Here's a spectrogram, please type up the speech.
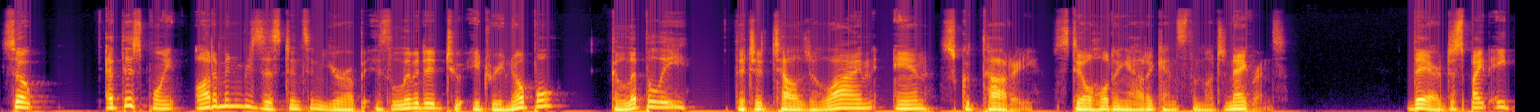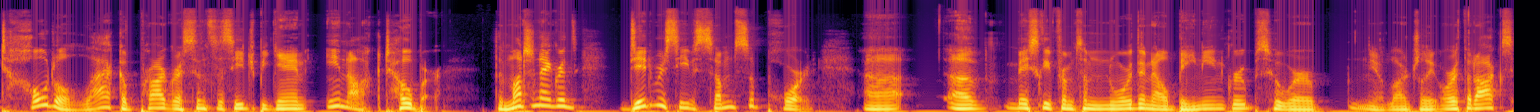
So, at this point, Ottoman resistance in Europe is limited to Adrianople, Gallipoli, the Çatalca line, and Scutari, still holding out against the Montenegrins. There, despite a total lack of progress since the siege began in October, the Montenegrins did receive some support, uh, of basically from some northern Albanian groups who were you know, largely Orthodox,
